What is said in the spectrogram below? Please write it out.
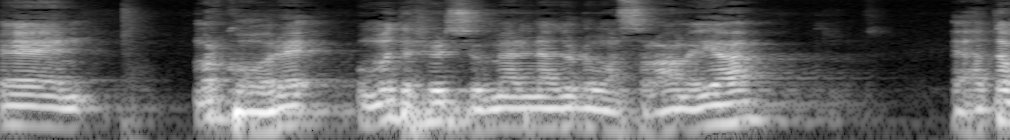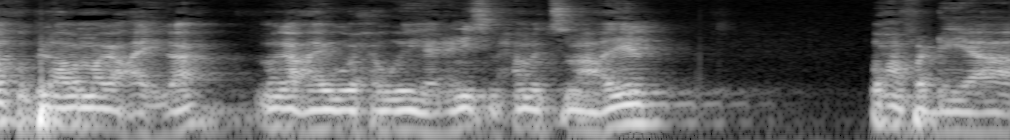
marka hore ummadda reer somaliland oo dhan waan salaamayaa haddaan ku bilaabo magacayga magacayga waxa weeyaan aniis maxamed ismaaciil. Waxaan fadhiyaa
